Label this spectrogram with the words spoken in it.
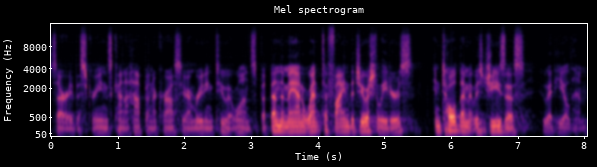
Sorry, the screen's kind of hopping across here. I'm reading two at once. But then the man went to find the Jewish leaders and told them it was Jesus who had healed him.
